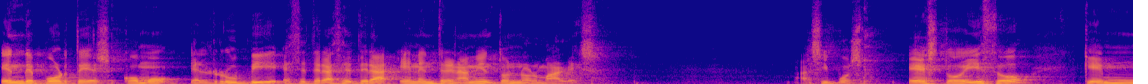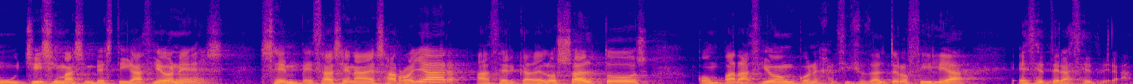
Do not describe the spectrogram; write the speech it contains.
en deportes como el rugby, etcétera, etcétera, en entrenamientos normales. Así pues, esto hizo que muchísimas investigaciones se empezasen a desarrollar acerca de los saltos, comparación con ejercicios de alterofilia, etcétera, etcétera.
